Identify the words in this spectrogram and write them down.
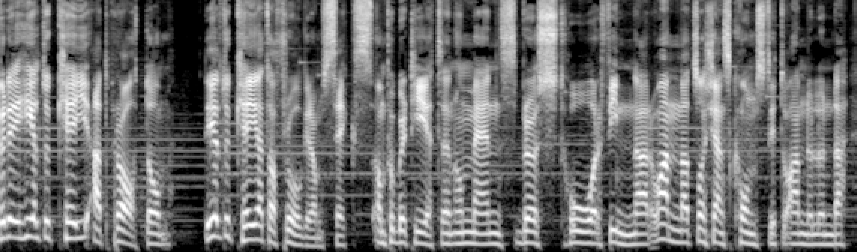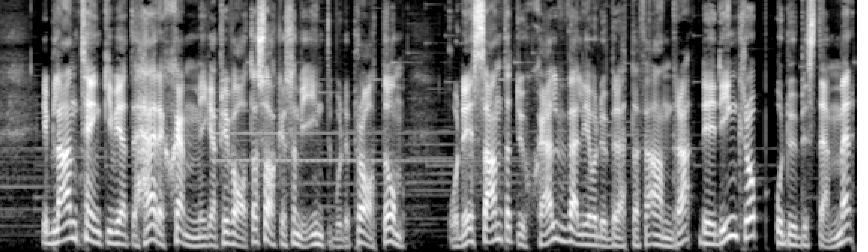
För det är helt okej okay att prata om. Det är helt okej okay att ha frågor om sex, om puberteten, om mens, bröst, hår, finnar och annat som känns konstigt och annorlunda. Ibland tänker vi att det här är skämmiga privata saker som vi inte borde prata om. Och det är sant att du själv väljer vad du berättar för andra. Det är din kropp och du bestämmer.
